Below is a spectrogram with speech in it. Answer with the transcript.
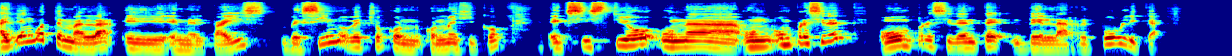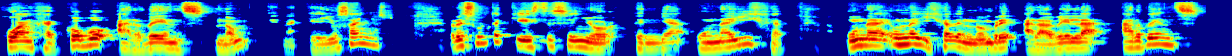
Allá en Guatemala, eh, en el país vecino, de hecho, con, con México, existió una, un, un, presidente, un presidente de la República, Juan Jacobo Arbenz, ¿no? En aquellos años. Resulta que este señor tenía una hija, una, una hija de nombre Arabela Arbenz.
